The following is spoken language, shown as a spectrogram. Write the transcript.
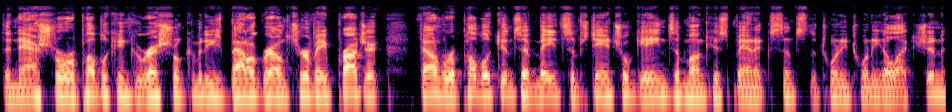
The National Republican Congressional Committee's Battleground Survey Project found Republicans have made substantial gains among Hispanics since the 2020 election,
